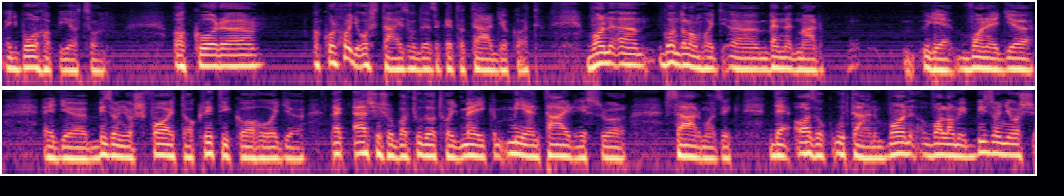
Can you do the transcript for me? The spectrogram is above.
egy bolhapiacon, akkor, uh, akkor hogy osztályzod ezeket a tárgyakat? Van, uh, gondolom, hogy uh, benned már ugye van egy, egy bizonyos fajta kritika, hogy elsősorban tudod, hogy melyik, milyen tájrészről származik, de azok után van valami bizonyos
